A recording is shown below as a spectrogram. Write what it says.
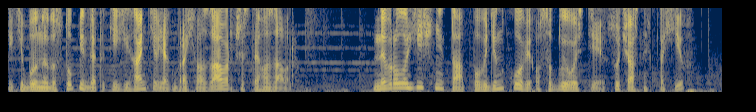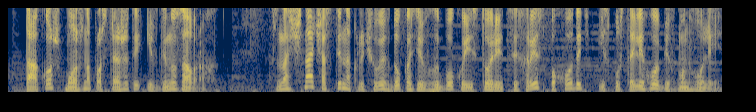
які були недоступні для таких гігантів, як брахіозавр чи стегозавр. Неврологічні та поведінкові особливості сучасних птахів також можна простежити і в динозаврах. Значна частина ключових доказів глибокої історії цих рис походить із пустелі Гобі в Монголії,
